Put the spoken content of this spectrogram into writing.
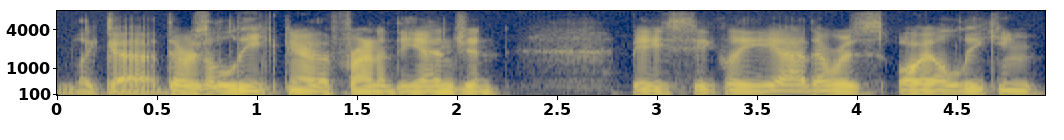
like a there was a leak near the front of the engine. Basically, uh, there was oil leaking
